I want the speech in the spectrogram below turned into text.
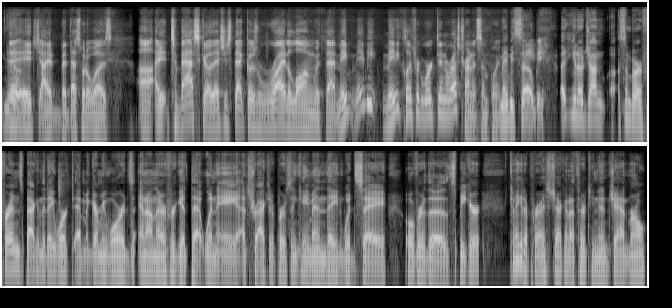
Yeah. It, I bet that's what it was. Uh, I, Tabasco. That's just that goes right along with that. Maybe, maybe, maybe Clifford worked in a restaurant at some point. Maybe so. Maybe. Uh, you know, John, uh, some of our friends back in the day worked at Montgomery Wards, and I'll never forget that when a attractive person came in, they would say over the speaker, "Can I get a price check on a 13 inch Admiral?"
